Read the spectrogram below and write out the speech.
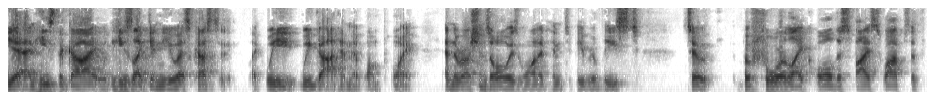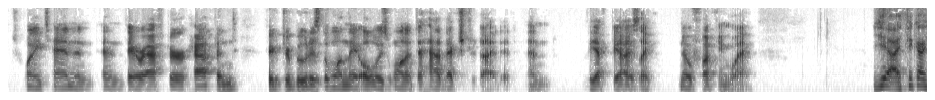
yeah, and he's the guy. He's like in U.S. custody. Like we we got him at one point, and the Russians always wanted him to be released. So before like all the spy swaps of 2010 and, and thereafter happened, Victor Bout is the one they always wanted to have extradited, and the FBI is like, no fucking way. Yeah, I think I,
